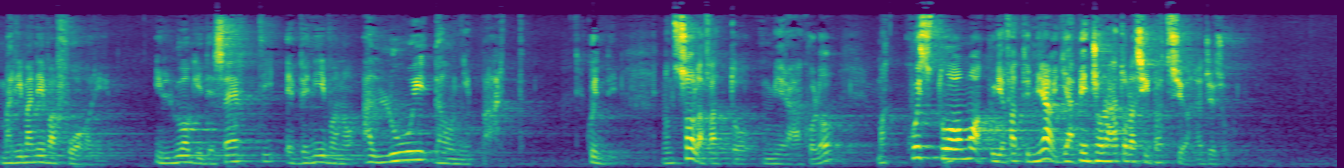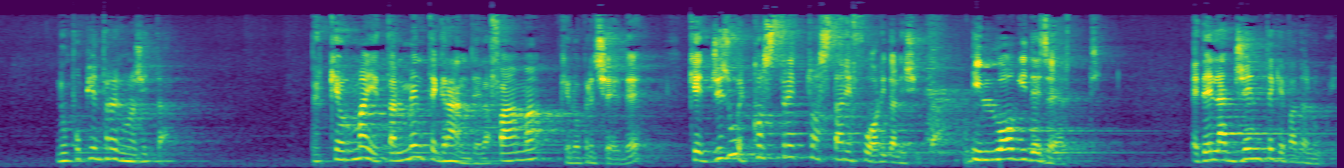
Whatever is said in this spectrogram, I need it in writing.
ma rimaneva fuori, in luoghi deserti e venivano a lui da ogni parte. Quindi non solo ha fatto un miracolo, ma quest'uomo a cui ha fatto il miracolo gli ha peggiorato la situazione a Gesù. Non può più entrare in una città, perché ormai è talmente grande la fama che lo precede che Gesù è costretto a stare fuori dalle città, in luoghi deserti, ed è la gente che va da lui.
